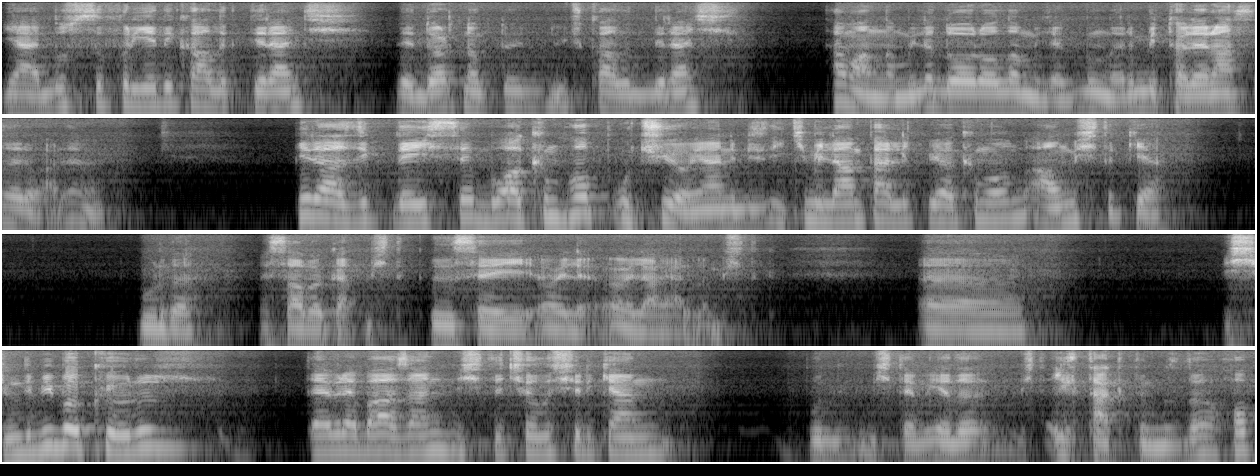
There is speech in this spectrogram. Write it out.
yani bu 0.7K'lık direnç ve 4.3K'lık direnç tam anlamıyla doğru olamayacak. Bunların bir toleransları var değil mi? Birazcık değişse bu akım hop uçuyor. Yani biz 2 miliamperlik bir akım almıştık ya. Burada hesaba katmıştık. IS'yi öyle öyle ayarlamıştık. Ee, e şimdi bir bakıyoruz devre bazen işte çalışırken bu işte ya da işte ilk taktığımızda hop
